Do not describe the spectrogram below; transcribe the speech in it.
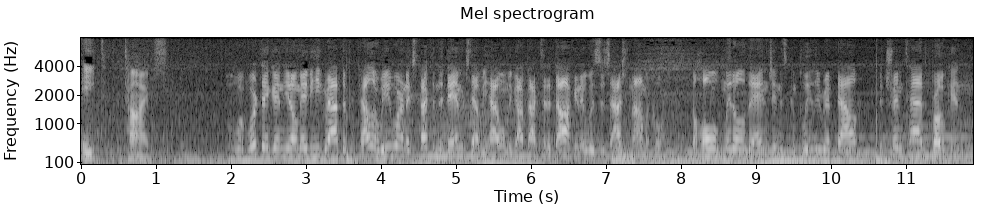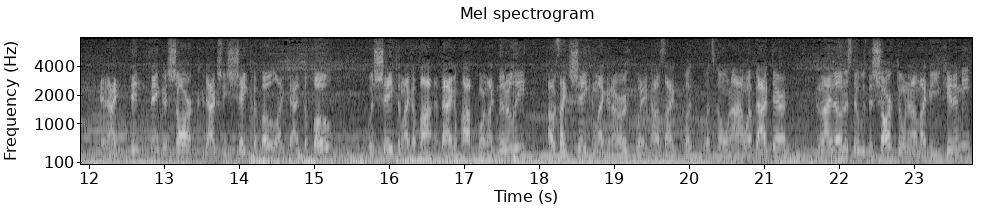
eight times. We're thinking, you know, maybe he grabbed the propeller. We weren't expecting the damage that we had when we got back to the dock, and it was just astronomical. The whole middle of the engine is completely ripped out. The trim tab's broken, and I didn't think a shark could actually shake the boat like that. The boat was shaking like a, a, bag of popcorn. Like literally, I was like shaking like an earthquake. I was like, what, what's going on? I went back there and then I noticed it was the shark doing it. I'm like, are you kidding me?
